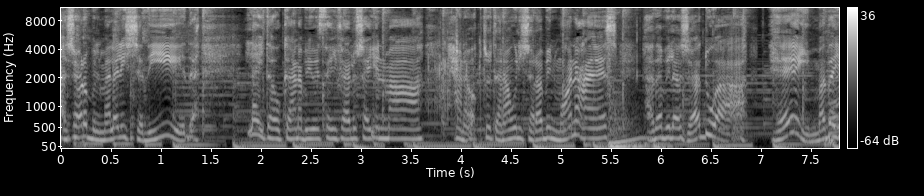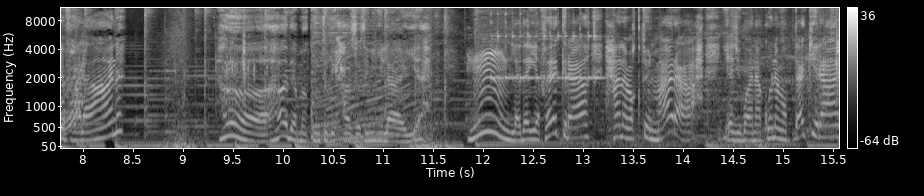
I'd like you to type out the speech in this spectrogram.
أشعر بالملل الشديد. ليته كان بوسعي فعل شيء ما. حان وقت تناول شراب منعش. هذا بلا جدوى. هاي ماذا يفعلان؟ ها هذا ما كنت بحاجة إليه. مم لدي فكرة. حان وقت المرح يجب أن أكون مبتكرا.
